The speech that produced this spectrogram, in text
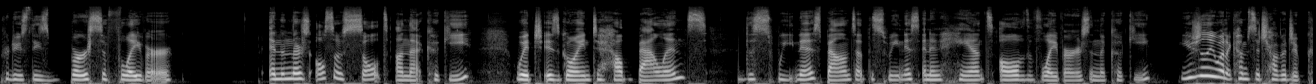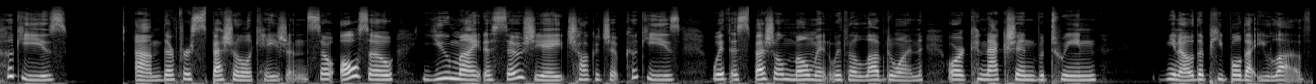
produce these bursts of flavor. And then there's also salt on that cookie, which is going to help balance the sweetness, balance out the sweetness, and enhance all of the flavors in the cookie. Usually, when it comes to chocolate chip cookies, um, they're for special occasions. So, also, you might associate chocolate chip cookies with a special moment with a loved one or a connection between, you know, the people that you love.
